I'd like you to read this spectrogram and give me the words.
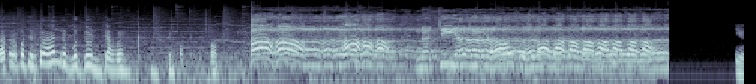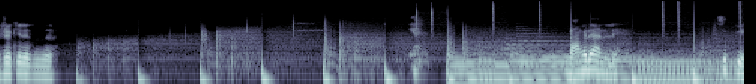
रात्रपत्रिका बुद्धून टाकून व्हिडिओ केले तुझं. बांगडे आणले. सुकी.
